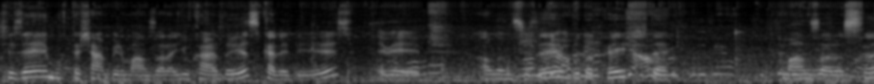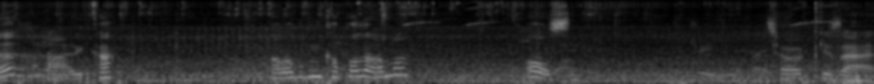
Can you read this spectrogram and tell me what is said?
Size muhteşem bir manzara. Yukarıdayız, kaledeyiz. Evet, alın size Budapeşte manzarası. Harika. Hava bugün kapalı ama olsun. Çok güzel.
